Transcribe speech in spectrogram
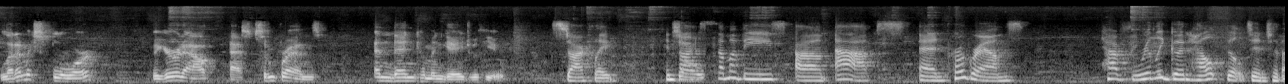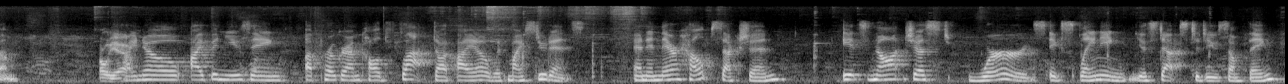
Let them explore, figure it out, ask some friends, and then come engage with you. Starkly. In So- fact, some of these um, apps and programs have really good help built into them. Oh yeah. I know I've been using a program called flat.io with my students. And in their help section, it's not just words explaining your steps to do something.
